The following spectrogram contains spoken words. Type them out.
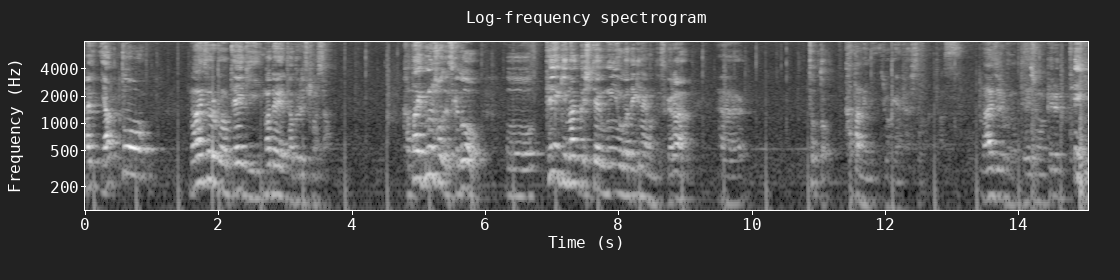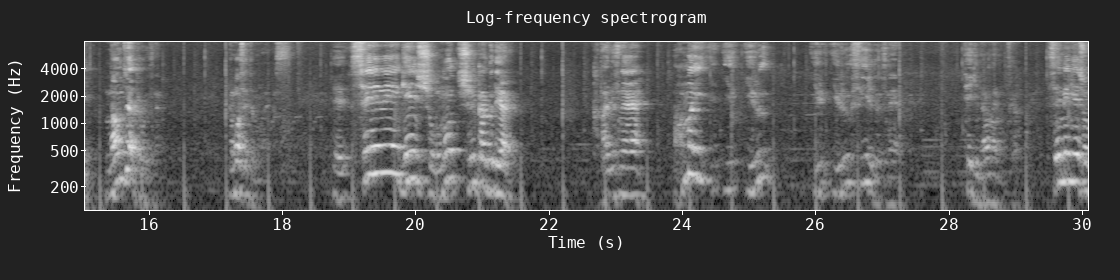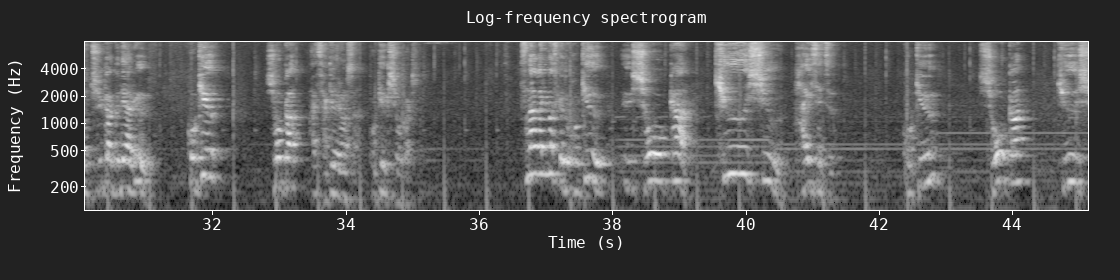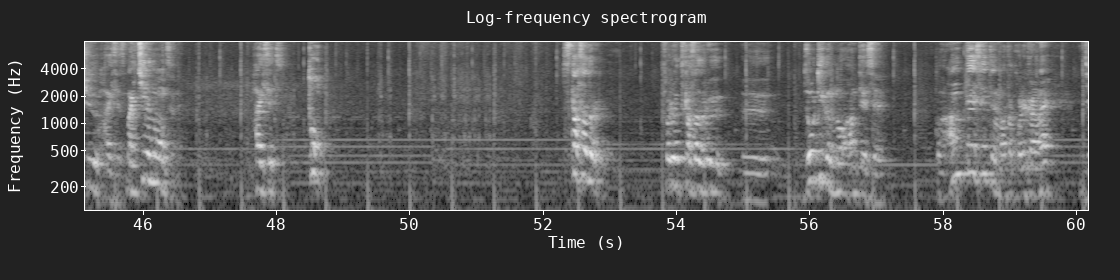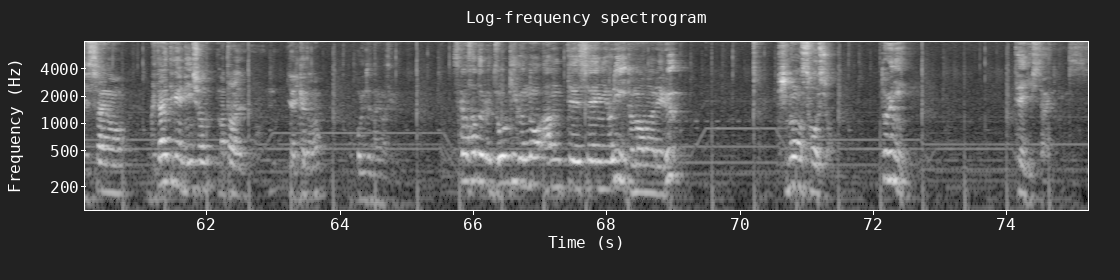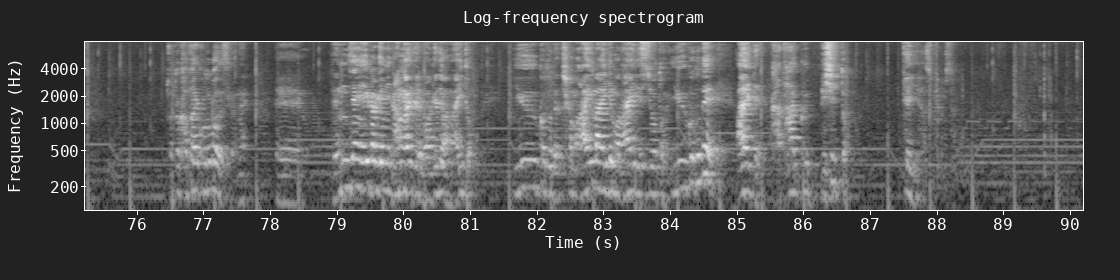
はいやっと内臓力の定義までたどり着きました。硬い文章ですけど定義なくして運用ができないものですからちょっと硬めに表現させてもらってます。内臓力の提唱における定義何ぞやってことですね。読ませてもらいます、えー、生命現象の中核である。硬いですね。あんまりゆるゆるすぎるとですね定義にならないんですが生命現象の中核である呼吸消化。はい先ほど言いました。呼吸器消化器。つながりますけど呼吸消化吸収排泄。呼吸消化吸収排泄。まあ一連のもんですよね。排泄。と。司る。それを司る臓器群の安定性。この安定性っていうのはまたこれからね実際の具体的な臨床またはやり方のポイントになりますけど。司る臓器群の安定性により伴われる機能総称というふうに定義したいと思います。ちょっと硬い言葉ですけどね、えー、全然ええ加減に考えてるわけではないと。いうことでしかも曖昧でもないですよということであえて硬くビシッと定義始めました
